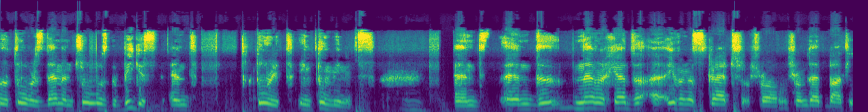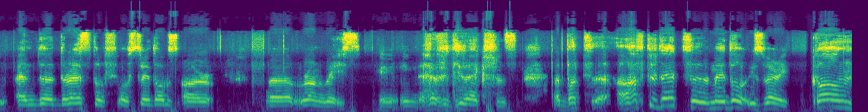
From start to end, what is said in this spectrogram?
uh, towards them and chose the biggest and tore it in two minutes. And and uh, never had uh, even a scratch from from that battle. And uh, the rest of, of stray dogs are uh, runaways in, in every directions. Uh, but uh, after that, uh, Medo is very calm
